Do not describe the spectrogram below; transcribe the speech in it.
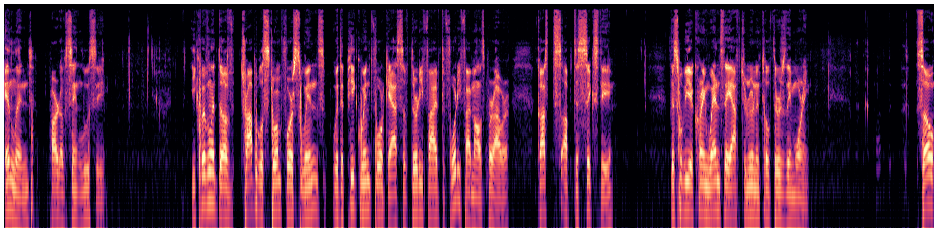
Inland, part of St. Lucie. Equivalent of tropical storm force winds with a peak wind forecast of 35 to 45 miles per hour, gusts up to 60. This will be occurring Wednesday afternoon until Thursday morning. So,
